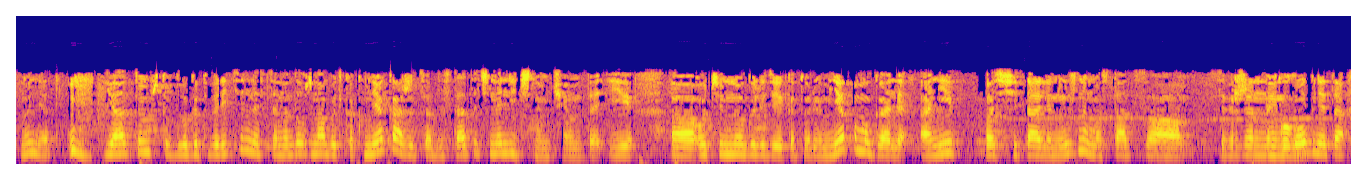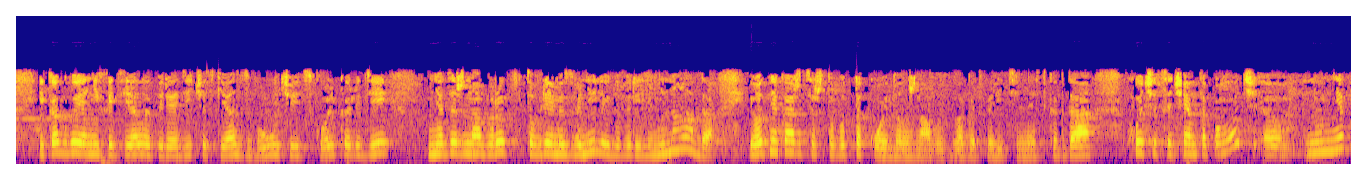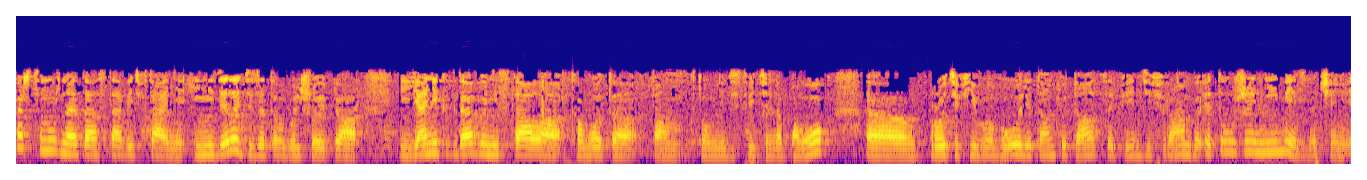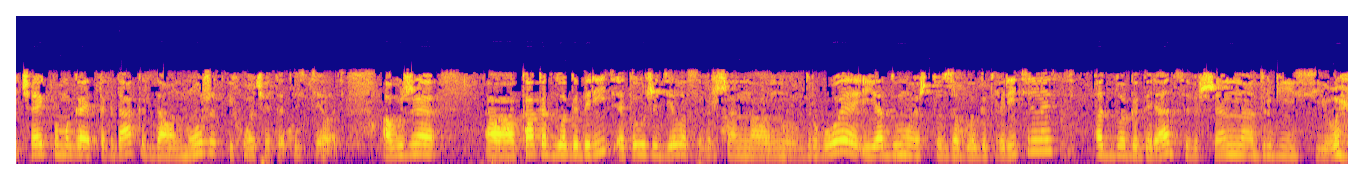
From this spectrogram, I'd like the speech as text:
ну нет. Я о том, что благотворительность, она должна быть, как мне кажется, достаточно личным чем-то. И э, очень много людей, которые мне помогали, они посчитали нужным остаться совершенно инкогнито. И как бы я не хотела периодически озвучить, сколько людей, мне даже наоборот в то время звонили и говорили, не надо. И вот мне кажется, что вот такой должна быть благотворительность, когда хочется чем-то помочь, э, ну, мне кажется, нужно это оставить в тайне и не делать из этого большой пиар. И я никогда бы не стала кого-то там, кто мне действительно помог, э, против его воли там пытаться петь дифирамбы. Это уже не имеет значения. Человек помогает тогда, когда он может и хочет это сделать. А уже а, как отблагодарить, это уже дело совершенно ну, другое, и я думаю, что за благотворительность отблагодарят совершенно другие силы.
